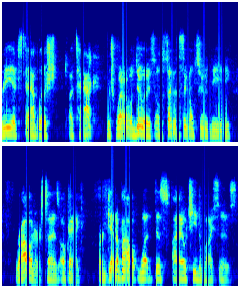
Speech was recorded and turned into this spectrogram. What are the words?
re-established attack, which what it will do is it'll send a signal to the router, says, okay, forget about what this IoT device is,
